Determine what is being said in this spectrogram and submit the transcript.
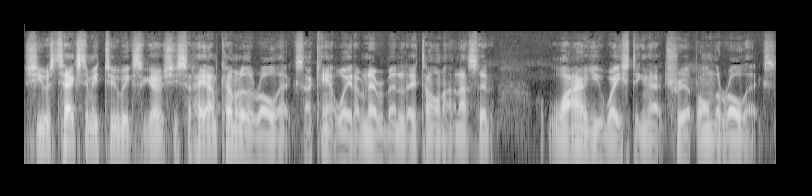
she was texting me two weeks ago. She said, Hey, I'm coming to the Rolex. I can't wait. I've never been to Daytona. And I said, Why are you wasting that trip on the Rolex?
